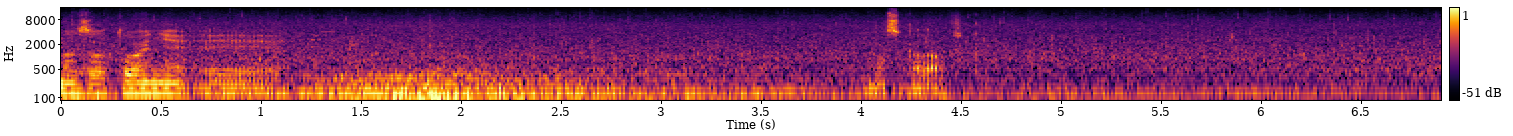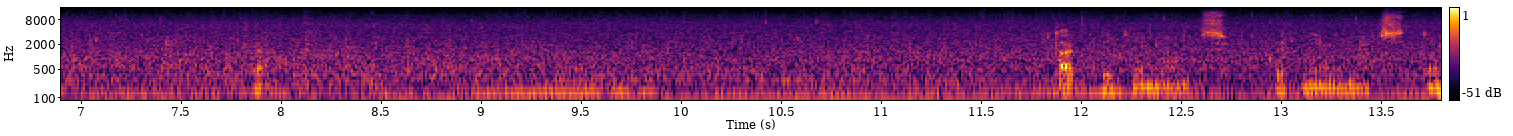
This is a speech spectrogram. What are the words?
на Затоні і на Скадовську. Так, підіймемося, піднімемося. Тум,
